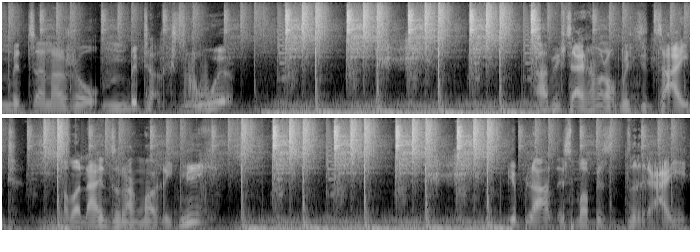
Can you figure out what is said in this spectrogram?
mit seiner Show Mittagsruhe. Habe ich da einfach noch ein bisschen Zeit. Aber nein, so lange mache ich nicht. Geplant ist mal bis 3.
